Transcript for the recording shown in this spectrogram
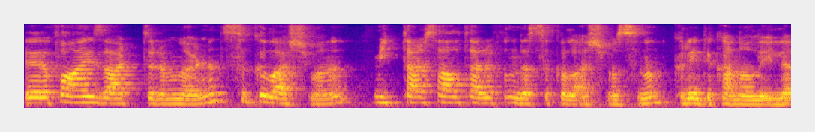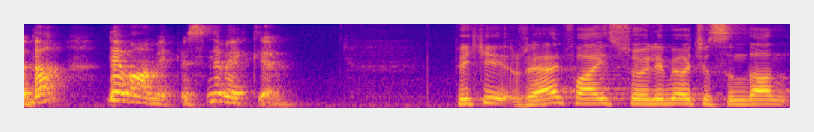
e, faiz arttırımlarının sıkılaşmanın, miktarsal tarafın da sıkılaşmasının kredi kanalıyla da devam etmesini beklerim. Peki reel faiz söylemi açısından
